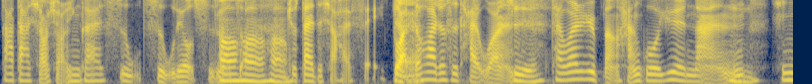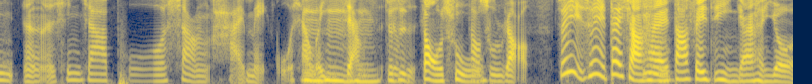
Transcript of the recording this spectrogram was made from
大大小小应该四五次五六次那种，就带着小孩飞。短的话就是台湾是。台湾、日本、韩国、越南、新呃新加坡、上海、美国、夏威夷这样子，就是到处到处绕。所以，所以带小孩搭飞机应该很有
